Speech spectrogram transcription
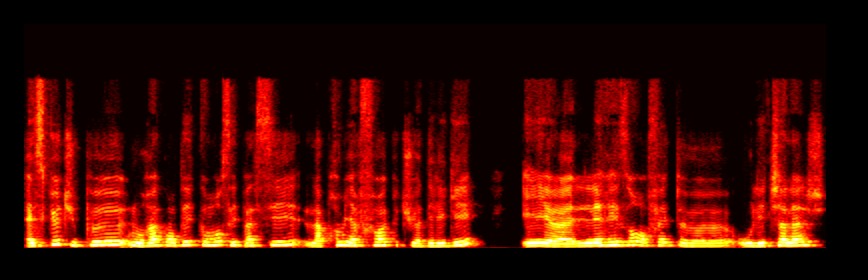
Est-ce que tu peux nous raconter comment s'est passé la première fois que tu as délégué et euh, les raisons en fait euh, ou les challenges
